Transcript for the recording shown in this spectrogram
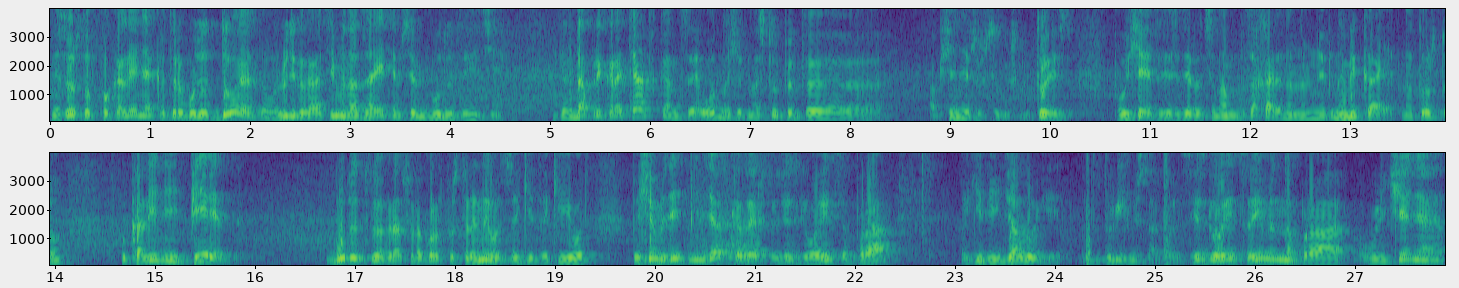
Имеется в виду, что в поколениях, которые будут до этого, люди как раз именно за этим всем будут и идти. И когда прекратят в конце, вот, значит, наступит э, общение со Всевышним. То есть получается, здесь содержится нам, Захарин нам намекает на то, что в поколении перед будут как раз широко распространены вот всякие такие вот. Причем здесь нельзя сказать, что здесь говорится про какие-то идеологии. в других местах говорится. Здесь говорится именно про увлечение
